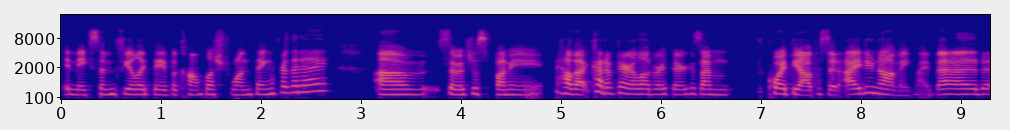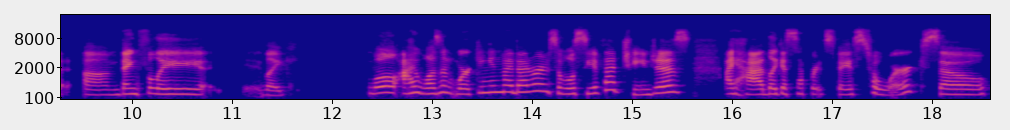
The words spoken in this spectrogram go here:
it makes them feel like they've accomplished one thing for the day. Um so it's just funny how that kind of paralleled right there because i'm quite the opposite. I do not make my bed. Um thankfully like well, I wasn't working in my bedroom, so we'll see if that changes. I had like a separate space to work, so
